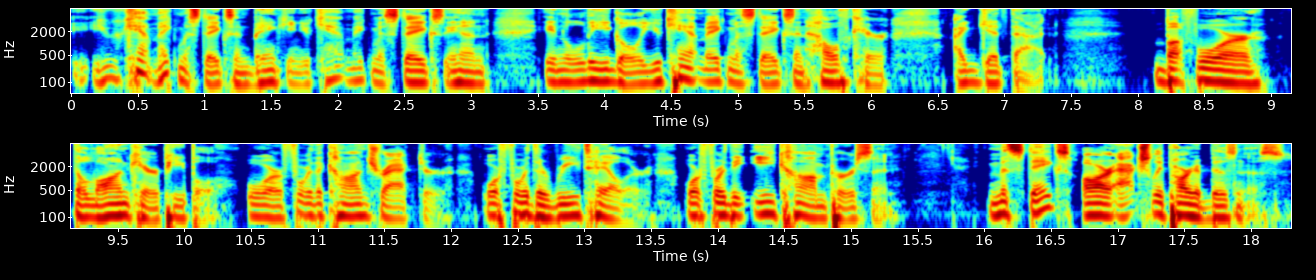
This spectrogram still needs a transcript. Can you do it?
you can't make mistakes in banking. You can't make mistakes in in legal. You can't make mistakes in healthcare. I get that. But for the lawn care people or for the contractor or for the retailer or for the e-com person. Mistakes are actually part of business.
